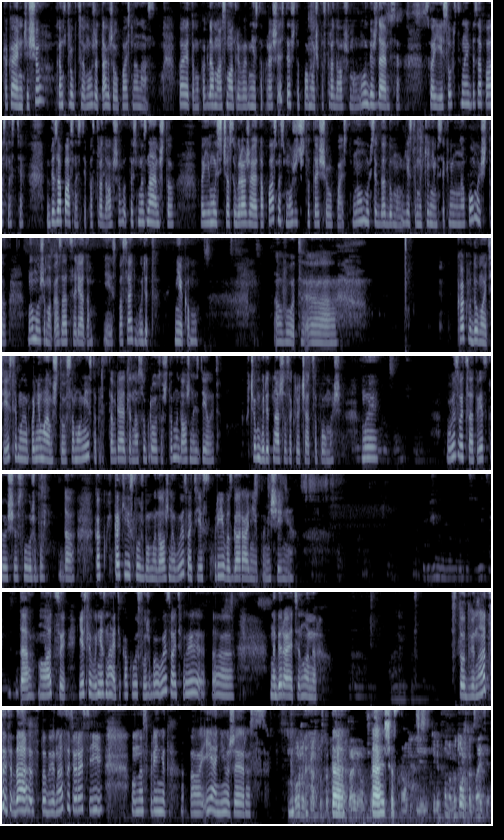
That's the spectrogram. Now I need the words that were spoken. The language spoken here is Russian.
какая-нибудь еще конструкция может также упасть на нас. Поэтому, когда мы осматриваем место происшествия, чтобы помочь пострадавшему, мы убеждаемся в своей собственной безопасности, в безопасности пострадавшего. То есть мы знаем, что ему сейчас угрожает опасность, может что-то еще упасть. Но мы всегда думаем, если мы кинемся к нему на помощь, то мы можем оказаться рядом, и спасать будет некому. Вот. Как вы думаете, если мы понимаем, что само место представляет для нас угрозу, что мы должны сделать? В чем будет наша заключаться помощь? Мы вызвать соответствующую службу. Да. Как, какие службы мы должны вызвать если при возгорании помещения? Да, молодцы. Если вы не знаете, какую службу вызвать, вы э, набираете номер 112, да, 112 в России у нас принят, а, и они уже раз... Можно как раз просто да. тему, да, я вот сейчас, да, сейчас. вот эти телефоны, мы тоже так, знаете,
